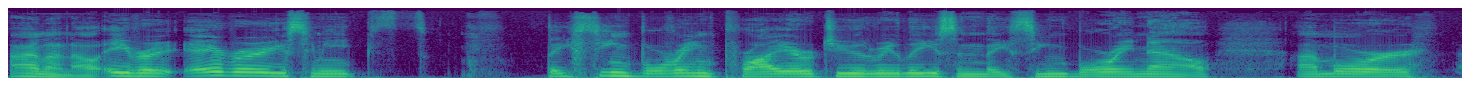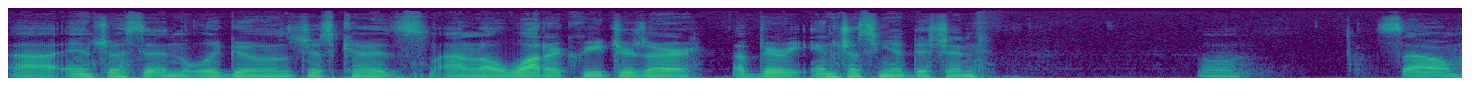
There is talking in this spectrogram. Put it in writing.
I, I don't know. Every every to me, they seem boring prior to the release, and they seem boring now. I'm more uh, interested in the lagoons just because I don't know. Water creatures are a very interesting addition. Mm. So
